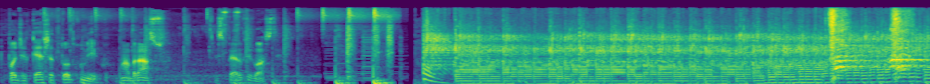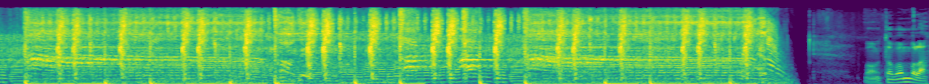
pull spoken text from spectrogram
O podcast é todo comigo. Um abraço. Espero que gostem. Bom, então vamos lá.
